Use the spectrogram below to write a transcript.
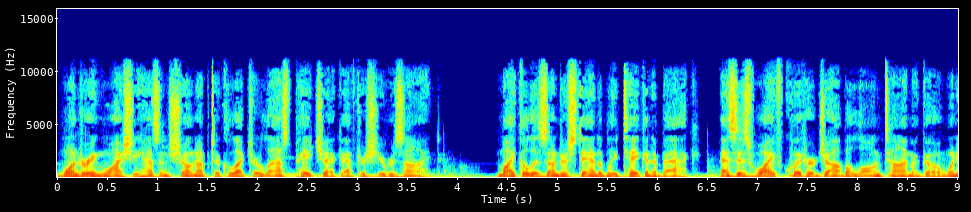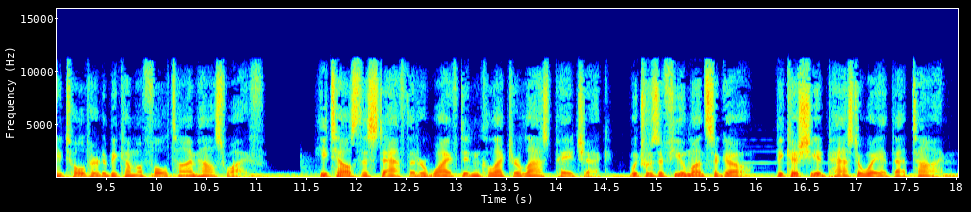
wondering why she hasn't shown up to collect her last paycheck after she resigned. Michael is understandably taken aback, as his wife quit her job a long time ago when he told her to become a full time housewife. He tells the staff that her wife didn't collect her last paycheck, which was a few months ago, because she had passed away at that time.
